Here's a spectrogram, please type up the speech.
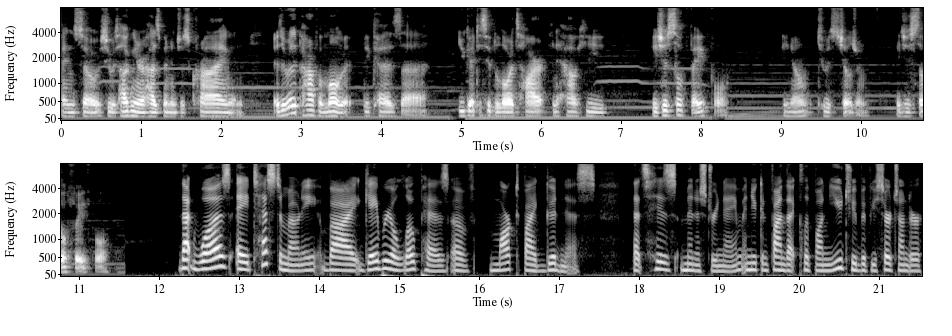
And so she was hugging her husband and just crying, and it was a really powerful moment because. Uh, you get to see the Lord's heart and how He He's just so faithful, you know, to His children. He's just so faithful. That was a testimony by Gabriel Lopez of Marked by Goodness. That's his ministry name. And you can find that clip on YouTube if you search under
